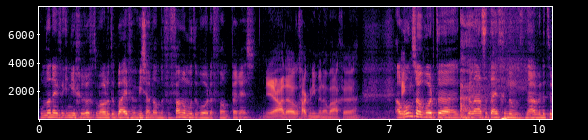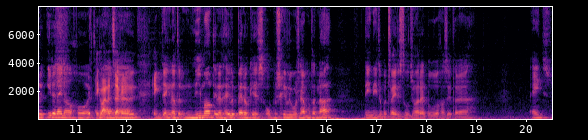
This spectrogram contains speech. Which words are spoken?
Om dan even in die geruchtenmolen te blijven, wie zou dan de vervanger moeten worden van Perez? Ja, daar ga ik me niet meer aan wagen. Alonso wordt de laatste tijd genoemd. Nou hebben we natuurlijk iedereen al gehoord. Ik wou net zeggen, ik denk dat er niemand in het hele paddock is, op misschien Lewis Hamilton na, die niet op het tweede stoeltje van Red Bull wil gaan zitten. eens,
